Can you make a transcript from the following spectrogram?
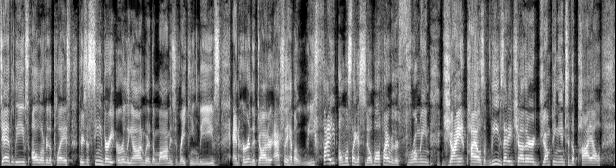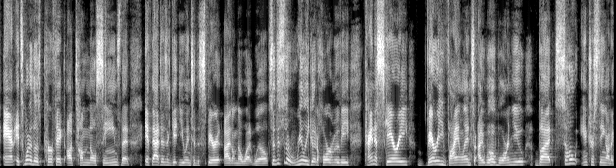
dead leaves all over the place. There's a scene very early on where the mom is raking leaves and her and the daughter actually have a leaf fight, almost like a snowball fight where they're throwing giant piles of leaves at each other, jumping into the pile. And it's one of those perfect autumnal scenes that if that doesn't get you into the spirit, I don't know what will. So this is a really good horror movie, kind of scary, very violent, I will warn you, but so interesting on a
